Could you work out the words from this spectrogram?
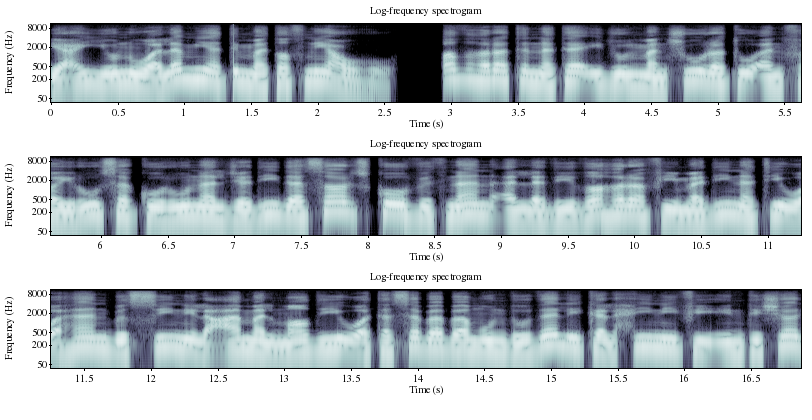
طبيعي ولم يتم تصنيعه. أظهرت النتائج المنشورة أن فيروس كورونا الجديد سارس كوف 2 الذي ظهر في مدينة وهان بالصين العام الماضي وتسبب منذ ذلك الحين في انتشار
